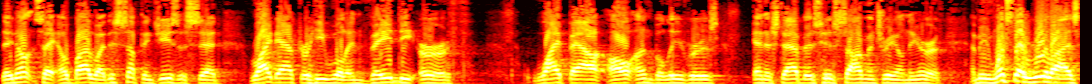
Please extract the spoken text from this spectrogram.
they don't say, oh, by the way, this is something Jesus said right after he will invade the earth wipe out all unbelievers and establish his sovereignty on the earth. I mean, once they realize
